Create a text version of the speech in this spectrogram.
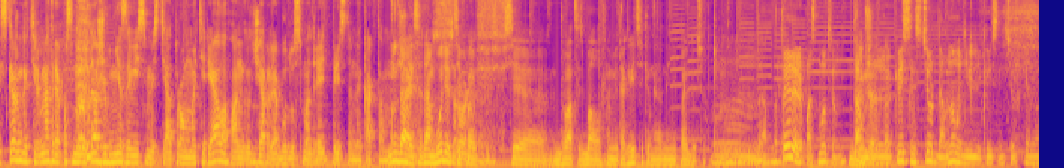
скажем так, Терминатор я посмотрю даже вне зависимости от промо-материалов. Ангел Чарли я буду смотреть пристально, как там. Ну да, если там будет, типа, все 20 баллов на метакритике, наверное, не пойду все-таки. Да. Трейлеры посмотрим. Там же. Кристин Стюарт, давно мы не видели Кристин Стюарт в кино.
